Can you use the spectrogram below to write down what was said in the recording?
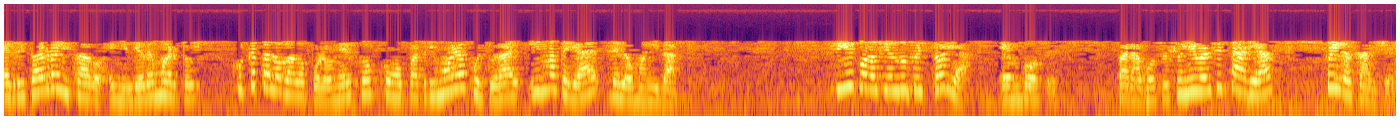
el ritual realizado en el Día de Muertos fue catalogado por la UNESCO como Patrimonio Cultural Inmaterial de la Humanidad. Sigue conociendo tu historia en Voces. Para Voces Universitarias, Frida Sánchez.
